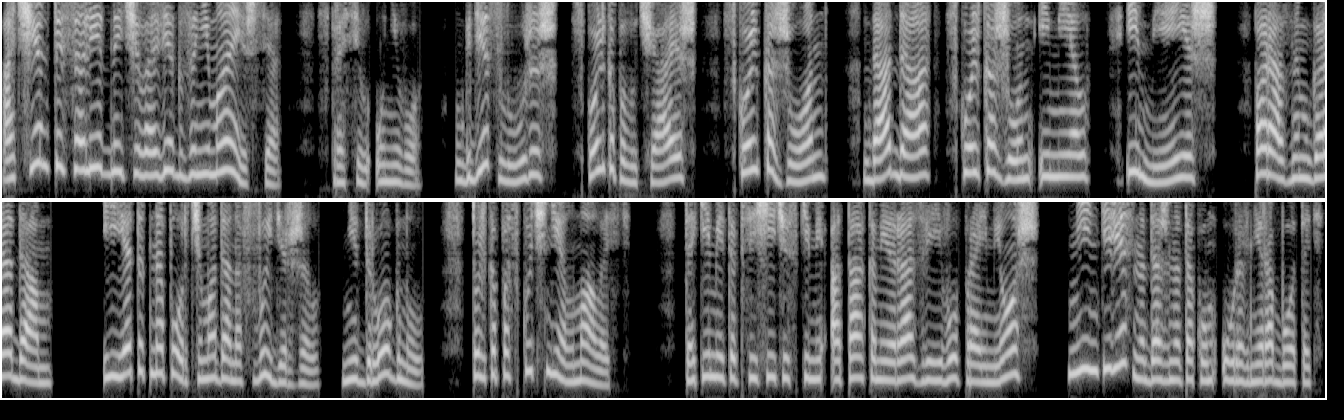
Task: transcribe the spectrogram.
«А чем ты, солидный человек, занимаешься?» — спросил у него. «Где служишь? Сколько получаешь? Сколько жен? Да-да, сколько жен имел? Имеешь? По разным городам». И этот напор чемоданов выдержал, не дрогнул, только поскучнел малость. Такими-то психическими атаками разве его проймешь? Неинтересно даже на таком уровне работать.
